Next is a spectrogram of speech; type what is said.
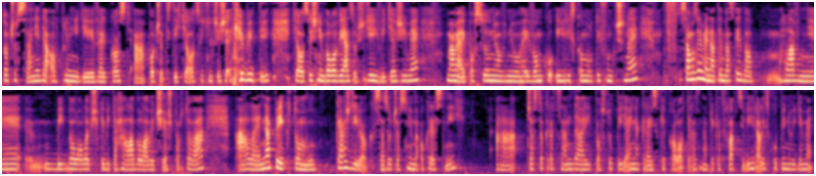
to, čo sa nedá ovplyvniť, je veľkosť a počet tých telocviční. Čiže keby tých telocviční bolo viac, určite ich vyťažíme. Máme aj posilňovňu, hej, vonku ihrisko multifunkčné. Samozrejme na ten basketbal hlavne by bolo lepšie, keby tá hala bola väčšia športová, ale napriek tomu každý rok sa zúčastňujeme okresných a častokrát sa nám darí postúpiť aj na krajské kolo. Teraz napríklad chlapci vyhrali skupinu, ideme e,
